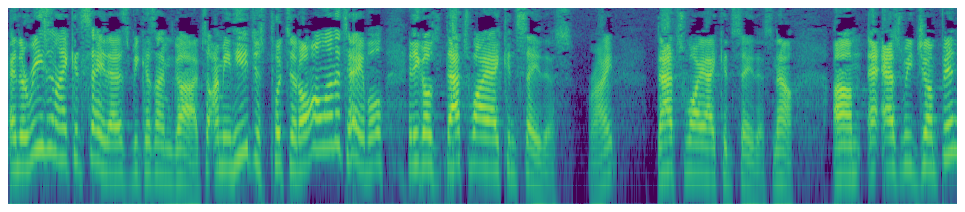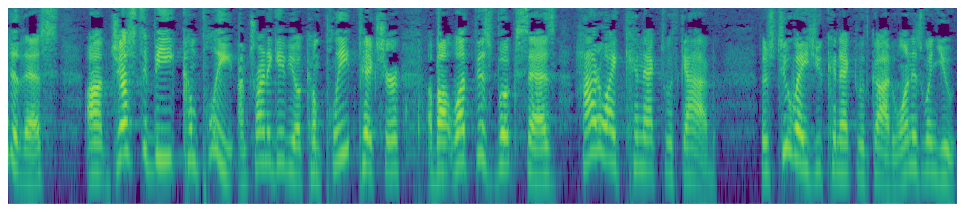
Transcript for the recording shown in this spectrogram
and the reason I can say that is because I'm God. So, I mean, he just puts it all on the table and he goes, that's why I can say this, right? That's why I can say this. Now, um, as we jump into this, uh, just to be complete, I'm trying to give you a complete picture about what this book says. How do I connect with God? There's two ways you connect with God. One is when you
